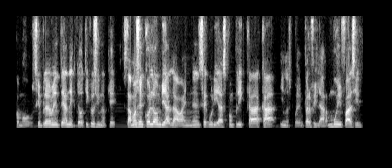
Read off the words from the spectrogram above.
como simplemente anecdótico, sino que estamos en Colombia, la vaina en seguridad es complicada acá y nos pueden perfilar muy fácil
